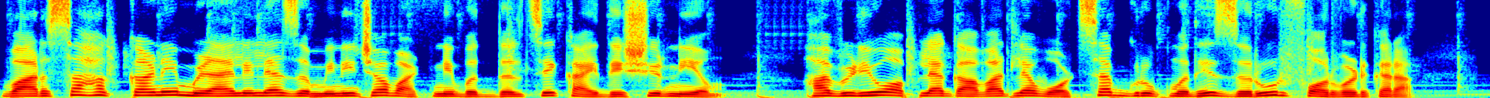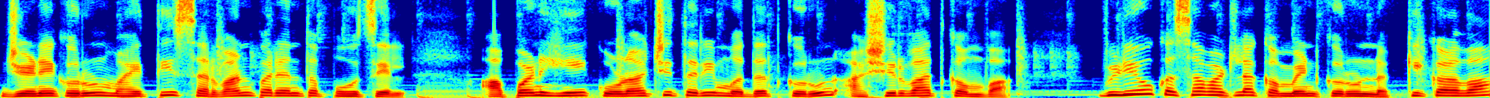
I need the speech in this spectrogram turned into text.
वारसा हक्काने मिळालेल्या जमिनीच्या वाटणीबद्दलचे कायदेशीर नियम. हा व्हिडिओ आपल्या गावातल्या व्हॉट्सअप ग्रुपमध्ये जरूर फॉरवर्ड करा. जेणेकरून माहिती सर्वांपर्यंत पोहोचेल. आपण ही कोणाची तरी मदत करून आशीर्वाद कमवा. व्हिडिओ कसा वाटला कमेंट करून नक्की कळवा.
